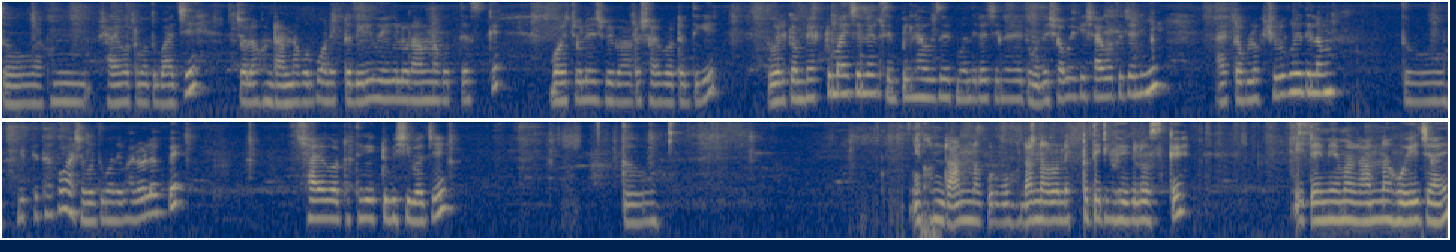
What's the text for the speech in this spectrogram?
তো এখন সাড়ে এগারোটার মতো বাজে। চলো এখন রান্না করব। অনেকটা দেরি হয়ে গেলো রান্না করতে আজকে। বড় চলে আসবে বারোটা, সাড়ে বারোটার দিকে। তো welcome back to my channel simple হাউসের মন্দিরা চ্যানেলে তোমাদের সবাইকে স্বাগত জানিয়ে আরেকটা ব্লগ শুরু করে দিলাম। তো দেখতে থাকো, আশা করি তোমাদের ভালো লাগবে। সাড়ে এগারোটা থেকে একটু বেশি বাজে। তো এখন রান্না করব। রান্নার অনেকটা দেরি হয়ে গেল আজকে। এই টাইমে আমার রান্না হয়ে যায়।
